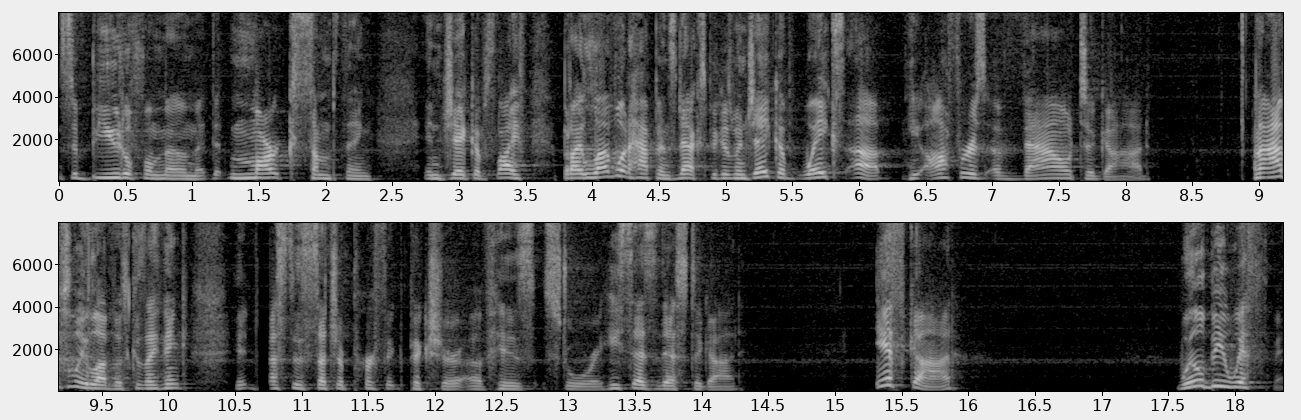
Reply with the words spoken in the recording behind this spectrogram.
It's a beautiful moment that marks something in Jacob's life. But I love what happens next because when Jacob wakes up, he offers a vow to God. And I absolutely love this because I think it just is such a perfect picture of his story. He says this to God If God will be with me,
